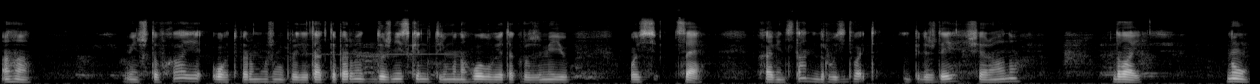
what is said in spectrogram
Ага. Він штовхає. О, тепер можемо пройти. Так, тепер ми повинні скинути йому на голову, я так розумію. Ось це. Хай він стане, друзі, давайте. Підожди, ще рано. Давай. Ну.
